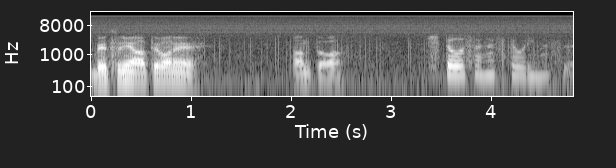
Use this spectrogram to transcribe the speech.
別にあてはねえ。あんたは人を探しております「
